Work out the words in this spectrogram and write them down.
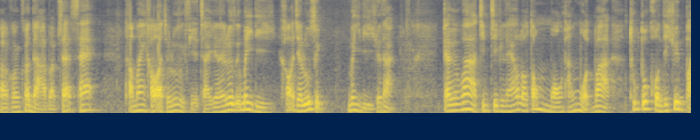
บางคนก็ด่าแบบแซะๆทำให้เขาอาจจะรู้สึกเสียใจก็ได้รู้สึกไม่ดี เขาอาจจะรู้สึกไม่ดีก็ได้ กลายเป็นว่าจริง ๆ แล้วเราต้องมองทั้งหมดว่าทุกๆ คนที่ขึ้นไป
